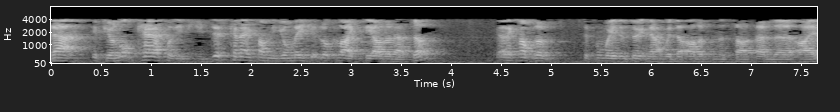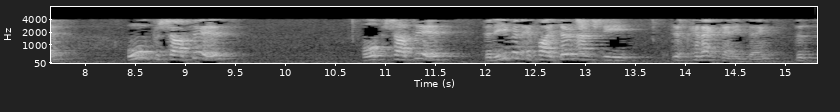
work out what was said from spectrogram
that if you're not careful, if you disconnect something, you'll make it look like the other letter. We had a couple of different ways of doing that with the Aleph and the, and the Ayin. All Pshat is, or Pshat is that even if I don't actually disconnect anything, the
